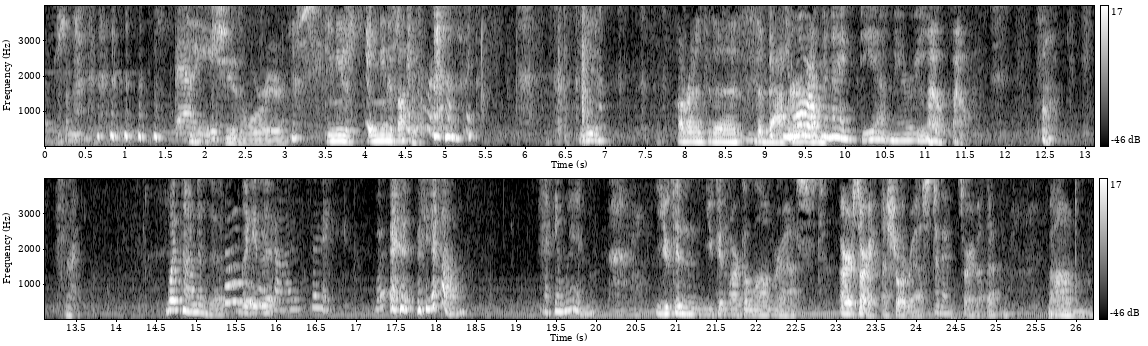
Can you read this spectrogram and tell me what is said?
That's some she, baddie. she is a warrior. do you need a, you need a bucket? you need a, I'll run into the the bathroom. it's more of an idea, Mary. oh, oh, right. What time is it? like, is it? guys say? What? yeah. Second win. You can you can mark a long rest, or sorry, a short rest. Okay. Sorry about that. Um,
